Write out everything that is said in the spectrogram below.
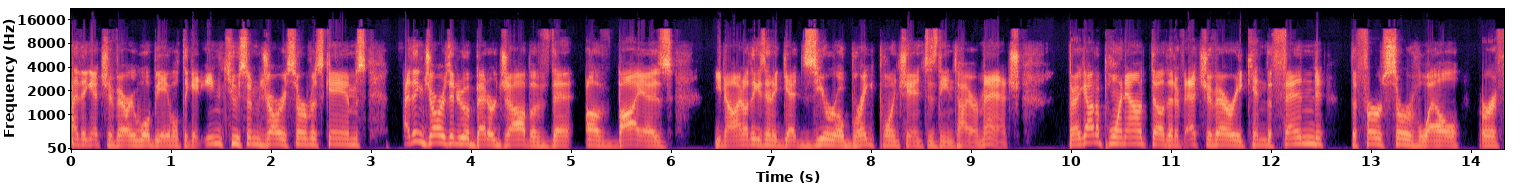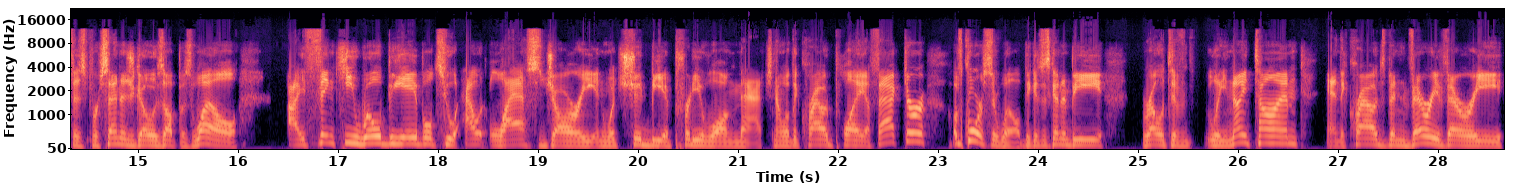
I think Etcheverry will be able to get into some Jarry service games. I think Jarry's to do a better job of that of Baez. You know, I don't think he's to get zero breakpoint chances the entire match. But I got to point out though that if Etcheverry can defend the first serve well, or if his percentage goes up as well, I think he will be able to outlast Jarry in what should be a pretty long match. Now, will the crowd play a factor? Of course it will, because it's going to be relatively nighttime, and the crowd's been very, very,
